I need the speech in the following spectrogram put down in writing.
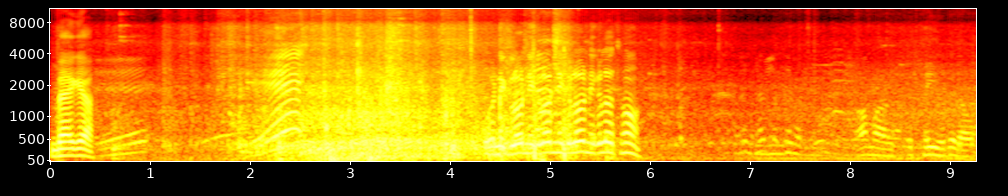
ਬਹਿ ਗਿਆ। ਉਹ ਨਿਕਲੋ ਨਿਕਲੋ ਨਿਕਲੋ ਨਿਕਲੋ ਉਥੋਂ ਆ ਮਾਰ, ਇੱਥੇ ਹੀ ਹੋ ਕੇ ਰਹੋ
